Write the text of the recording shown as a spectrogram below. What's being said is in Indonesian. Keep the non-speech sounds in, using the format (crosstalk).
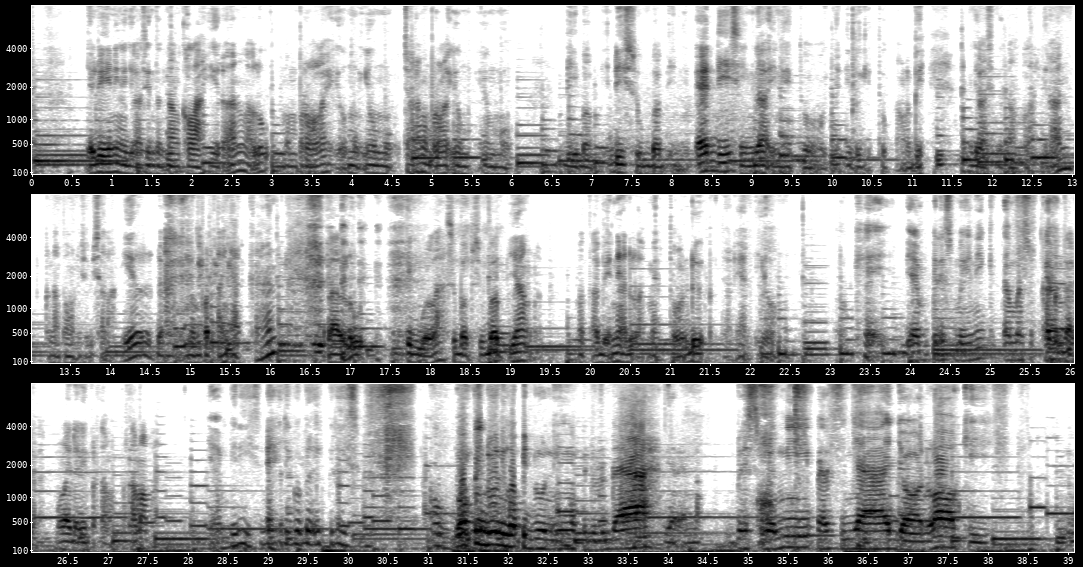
Jadi ini ngejelasin tentang kelahiran lalu memperoleh ilmu-ilmu, cara memperoleh ilmu-ilmu di bab di subbab ini. Eh di singgah ini tuh. Jadi begitu kurang lebih ngejelasin tentang kelahiran, kenapa manusia bisa lahir dan mempertanyakan lalu timbullah sebab-sebab yang notabene adalah metode pencarian ilmu. Oke, di empirisme ini kita Eh masukkan bentar, mulai dari pertama. Pertama apa? Ya empirisme. Eh, tadi gue bilang empirisme. ngopi dulu nih, ngopi dulu nih. Ngopi dulu dah, biar enak. Ini versinya John Locke.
